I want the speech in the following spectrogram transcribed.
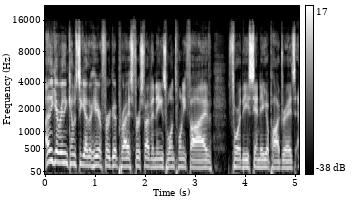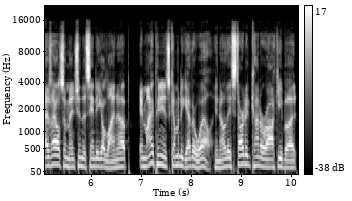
I think everything comes together here for a good price. First five innings, 125 for the San Diego Padres. As I also mentioned, the San Diego lineup, in my opinion, is coming together well. You know, they started kind of rocky, but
